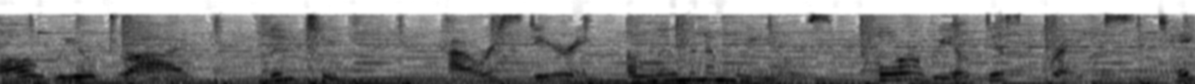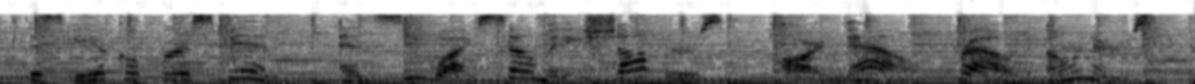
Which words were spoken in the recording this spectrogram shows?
all-wheel drive, Bluetooth, power steering, aluminum wheels, four-wheel disc brakes. Take this vehicle for a spin and see why so many shoppers are now proud owners.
